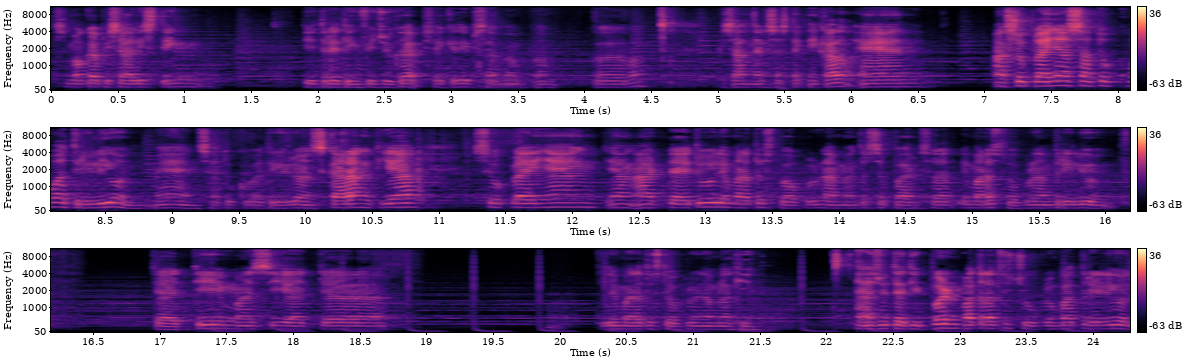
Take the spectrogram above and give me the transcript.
semoga bisa listing di trading view juga bisa kita bisa bisa analisis teknikal. And max supply-nya satu kuadriliun men satu kuadriliun. Sekarang dia supply-nya yang, yang ada itu 526 yang tersebar 526 triliun. Jadi masih ada 526 lagi. Nah sudah di burn 474 triliun.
